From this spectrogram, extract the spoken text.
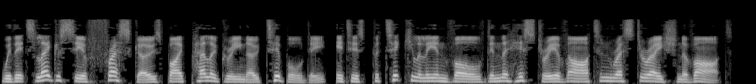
With its legacy of frescoes by Pellegrino Tibaldi, it is particularly involved in the history of art and restoration of art.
